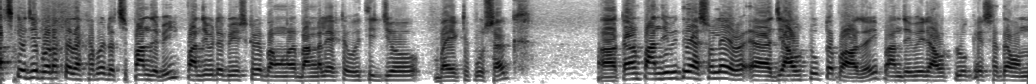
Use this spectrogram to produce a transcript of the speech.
আজকে যে প্রোডাক্টটা দেখাবো, এটা হচ্ছে পাঞ্জাবি। পাঞ্জাবিটা বিশেষ করে বাংলা বাঙালি একটা ঐতিহ্য বা একটা পোশাক। কারণ পাঞ্জাবিতে আসলে যে আউটলুকটা পাওয়া যায়, পাঞ্জাবির আউটলুকের সাথে অন্য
